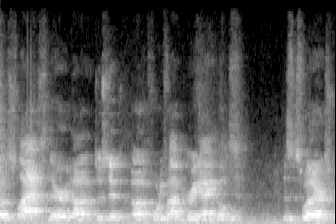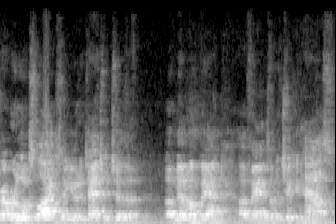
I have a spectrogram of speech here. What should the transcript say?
of slats. They're uh, just at uh, 45 degree angles. This is what our scrubber looks like. So you would attach it to the uh, minimum vent uh, fans of a chicken house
